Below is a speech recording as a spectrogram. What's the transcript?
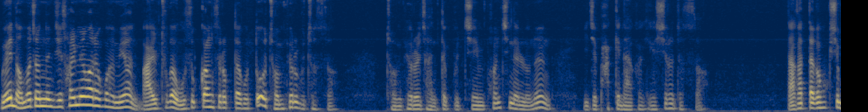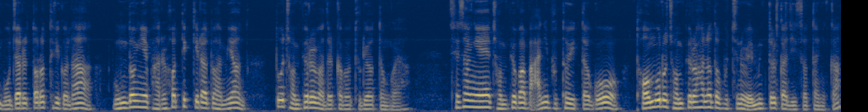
왜 넘어졌는지 설명하려고 하면 말투가 우스꽝스럽다고 또 점표를 붙였어. 점표를 잔뜩 붙인 펀치넬로는 이제 밖에 나가기가 싫어졌어. 나갔다가 혹시 모자를 떨어뜨리거나 웅덩이에 발을 헛디기라도 하면 또 점표를 받을까봐 두려웠던 거야. 세상에 점표가 많이 붙어 있다고 덤으로 점표를 하나 더 붙이는 웬믹들까지 있었다니까?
